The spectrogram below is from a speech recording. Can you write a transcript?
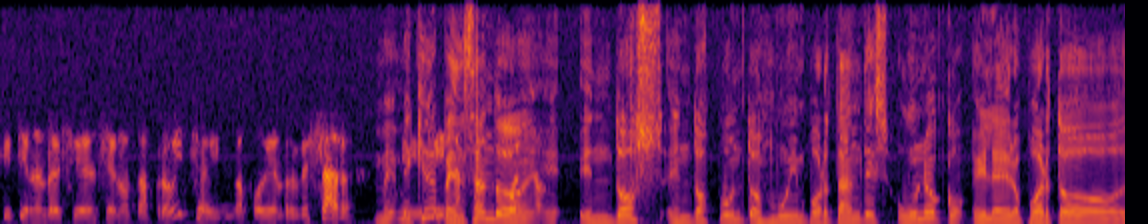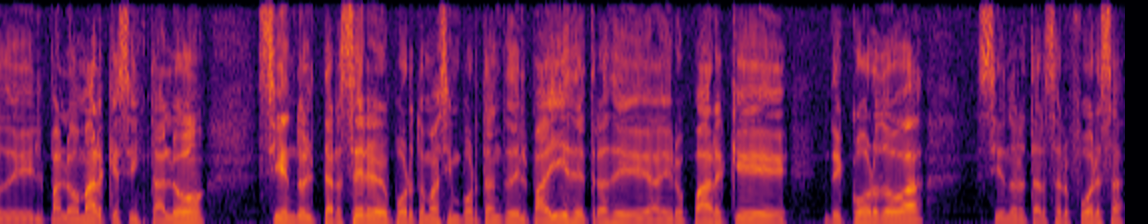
que tienen residencia en otra provincia y no podían regresar. Me, eh, quedo pensando en dos en dos puntos muy importantes. Uno, el aeropuerto del Palomar que se instaló siendo el tercer aeropuerto más importante del país, detrás de Aeroparque de Córdoba, siendo la tercera fuerza.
